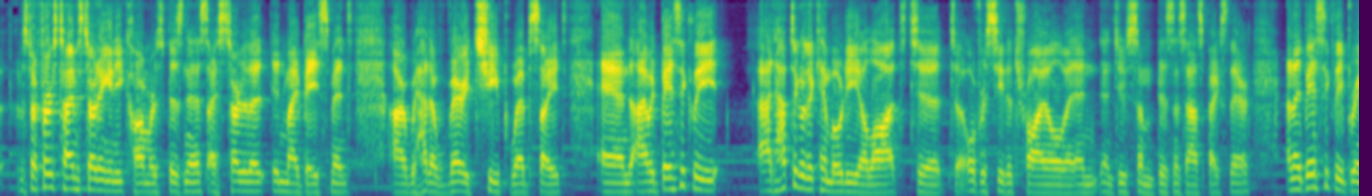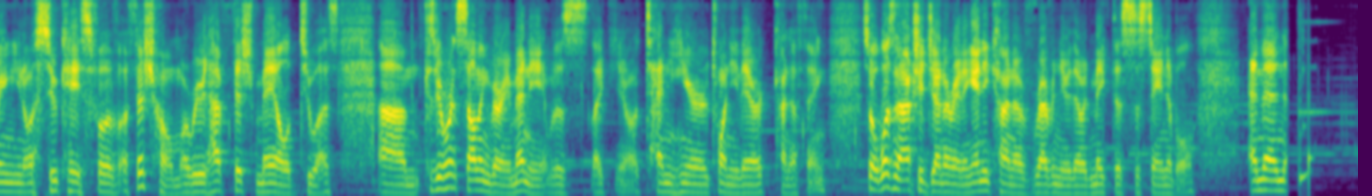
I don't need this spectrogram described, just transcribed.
it was my first time starting an e-commerce business. I started it in my basement. Uh, we had a very cheap website, and I would basically I'd have to go to Cambodia a lot to, to oversee the trial and, and do some business aspects there. And I basically bring, you know, a suitcase full of a fish home or we would have fish mailed to us. Um, cause we weren't selling very many. It was like, you know, 10 here, 20 there kind of thing. So it wasn't actually generating any kind of revenue that would make this sustainable. And then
